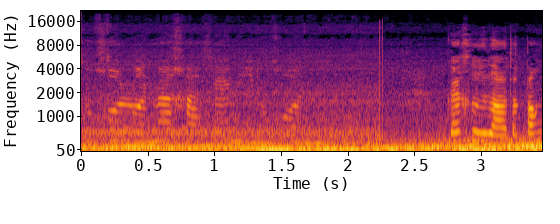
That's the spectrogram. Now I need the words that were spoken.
ทุกคนล้วนมาคาเฟ่นี้ทุกคน ก็คือเราจะต้อง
